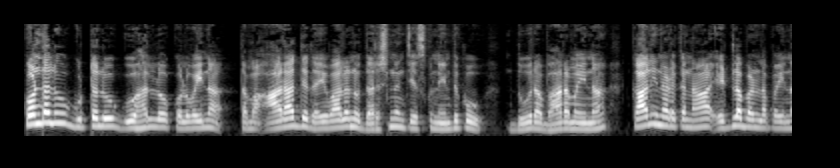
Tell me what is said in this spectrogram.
కొండలు గుట్టలు గుహల్లో కొలువైన తమ ఆరాధ్య దైవాలను దర్శనం చేసుకునేందుకు దూరభారమైన కాలినడకన ఎడ్లబండ్లపైన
